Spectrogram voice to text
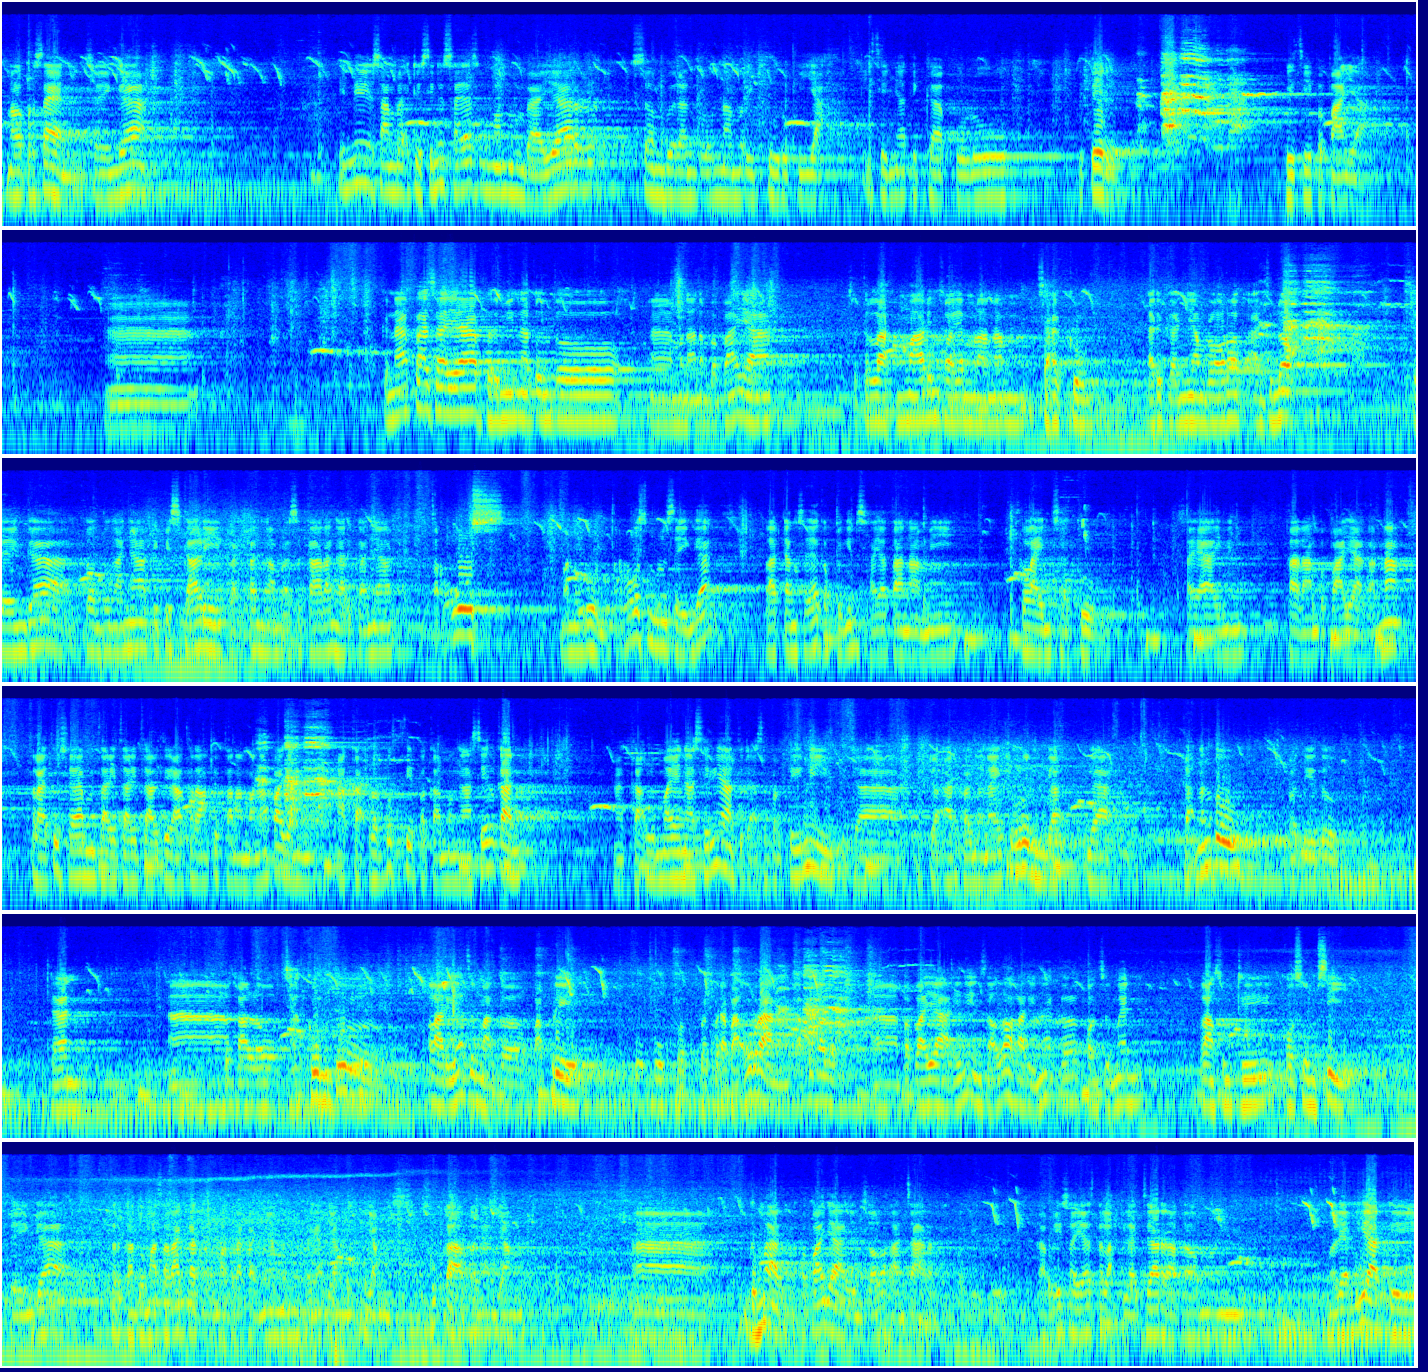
0% sehingga ini sampai di sini saya semua membayar Rp96.000 isinya 30 butir biji pepaya nah, Kenapa saya berminat untuk uh, menanam pepaya? Setelah kemarin saya menanam jagung, harganya melorot anjlok, sehingga keuntungannya tipis sekali. Bahkan sampai sekarang harganya terus menurun, terus menurun sehingga ladang saya kepingin saya tanami selain jagung. Saya ingin tanam pepaya karena setelah itu saya mencari-cari cari alternatif tanaman apa yang agak produktif agak menghasilkan agak lumayan hasilnya tidak seperti ini tidak tidak harganya naik turun enggak enggak enggak nentu seperti itu dan uh, kalau jagung tuh larinya cuma ke pabrik beberapa orang. Tapi kalau uh, pepaya ini insya Allah larinya ke konsumen langsung dikonsumsi. Sehingga tergantung masyarakat masyarakatnya banyak yang yang suka banyak yang uh, gemar pepaya insya Allah lancar. Tapi saya setelah belajar atau melihat-lihat di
